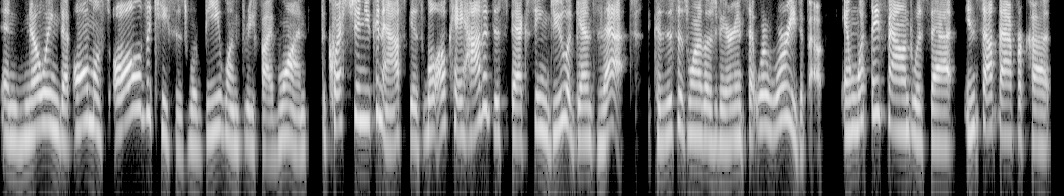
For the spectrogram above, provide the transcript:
and knowing that almost all of the cases were B1351, the question you can ask is well, okay, how did this vaccine do against that? Because this is one of those variants that we're worried about. And what they found was that in South Africa,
